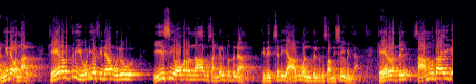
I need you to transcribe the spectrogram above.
അങ്ങനെ വന്നാൽ കേരളത്തിൽ യു ഡി എഫിന് ഒരു ഈസി ഓവർ എന്ന ഒരു സങ്കല്പത്തിന് തിരിച്ചടിയാകുമെന്നതിൽ ഒരു സംശയവുമില്ല. കേരളത്തിൽ സാമുദായിക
